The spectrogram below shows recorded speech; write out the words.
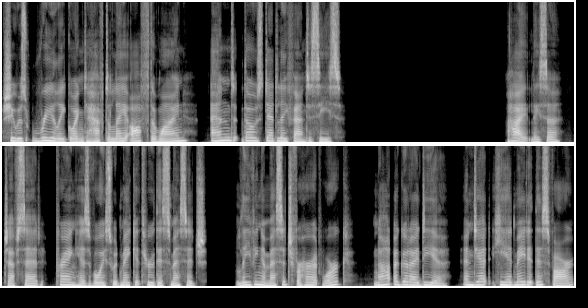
She was really going to have to lay off the wine and those deadly fantasies. Hi, Lisa, Jeff said, praying his voice would make it through this message. Leaving a message for her at work? Not a good idea, and yet he had made it this far,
